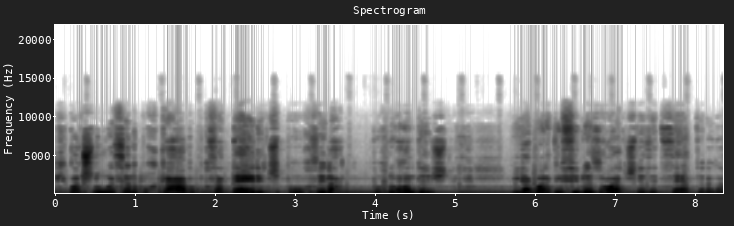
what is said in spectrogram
Que continua sendo por cabo, por satélite, por, sei lá, por ondas, e agora tem fibras óticas, etc. Né?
